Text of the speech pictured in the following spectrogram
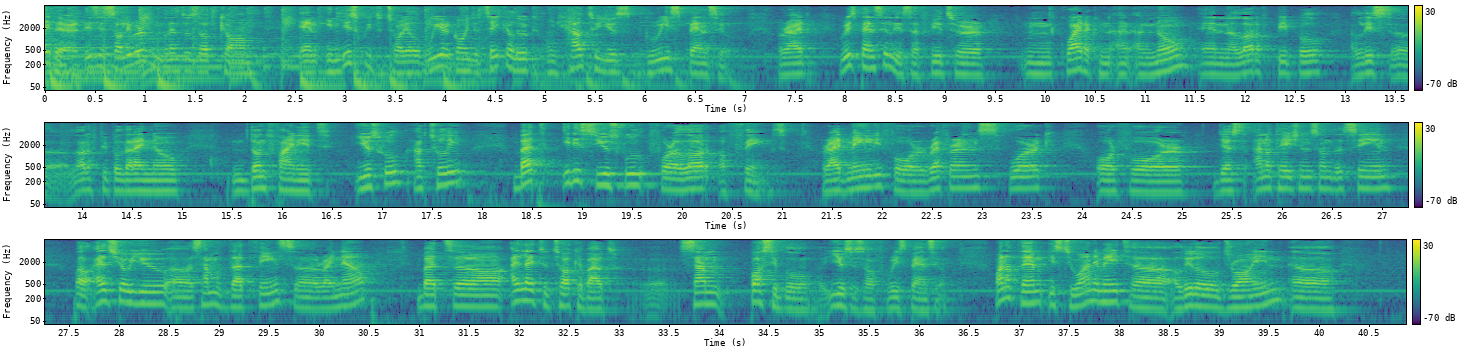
Hi there, this is Oliver from Blendtuts.com and in this quick tutorial we are going to take a look on how to use Grease Pencil. Alright, Grease Pencil is a feature um, quite unknown and a lot of people, at least uh, a lot of people that I know, don't find it useful actually, but it is useful for a lot of things, right? Mainly for reference work or for just annotations on the scene well, I'll show you uh, some of that things uh, right now, but uh, I'd like to talk about uh, some possible uses of Grease Pencil. One of them is to animate uh, a little drawing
